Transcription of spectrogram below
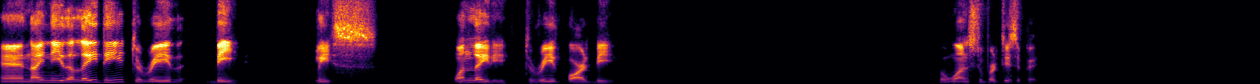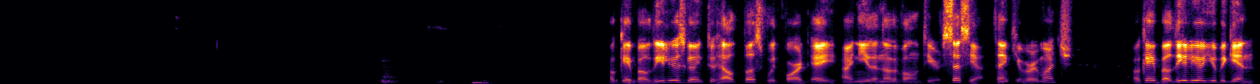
and I need a lady to read B, please. One lady to read part B. Who wants to participate? Okay, Baudilio is going to help us with part A. I need another volunteer. Cecia, thank you very much. Okay, Baudilio, you begin.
